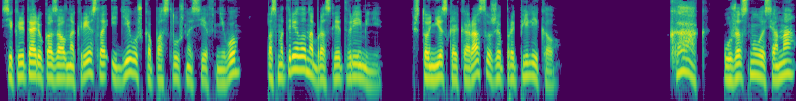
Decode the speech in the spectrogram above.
Секретарь указал на кресло, и девушка, послушно сев в него, посмотрела на браслет времени, что несколько раз уже пропиликал, «Как?» — ужаснулась она,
